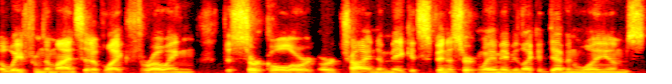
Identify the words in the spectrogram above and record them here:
away from the mindset of like throwing the circle or or trying to make it spin a certain way, maybe like a Devin Williams,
